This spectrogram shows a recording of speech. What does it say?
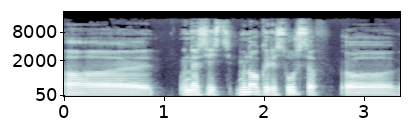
Э, у нас есть много ресурсов, э,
